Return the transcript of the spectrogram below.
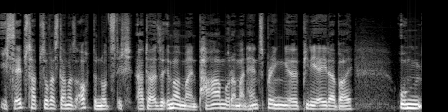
Ich selbst habe sowas damals auch benutzt. Ich hatte also immer mein Palm oder mein Handspring äh, PDA dabei um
